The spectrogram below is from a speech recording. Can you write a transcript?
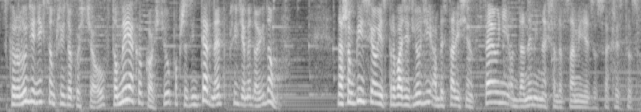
Skoro ludzie nie chcą przyjść do kościołów, to my jako Kościół poprzez internet przyjdziemy do ich domów. Naszą misją jest prowadzić ludzi, aby stali się w pełni oddanymi naśladowcami Jezusa Chrystusa.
